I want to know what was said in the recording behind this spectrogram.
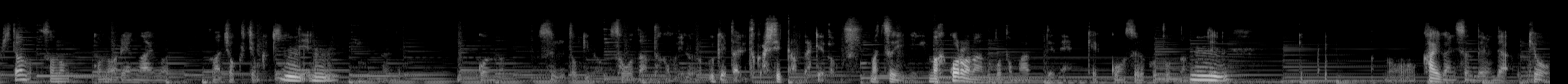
人のそのこの恋愛も、まあ、ちょくちょくうん聞いて、うん。なん。で結婚のする時の相談とかもいろいろ受けたりとかしてたんだけど、まあ、ついに、まあ、コロナのこともあってね結婚することになって、うん。あの海外に住んでるんで今日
